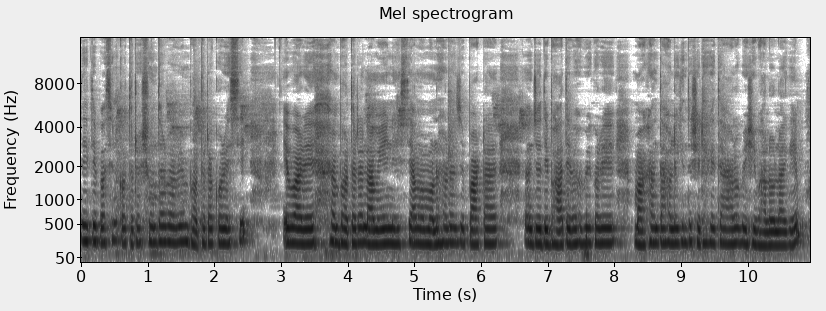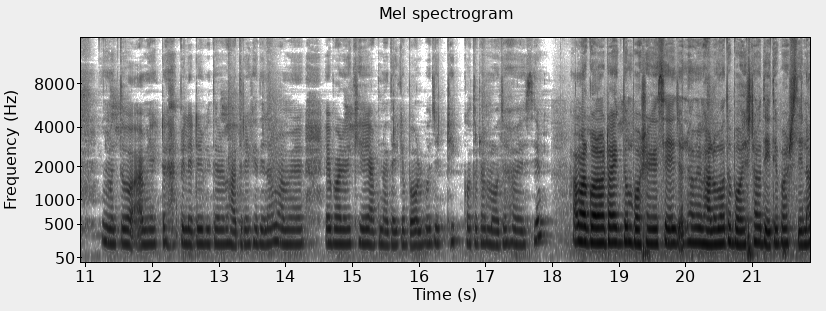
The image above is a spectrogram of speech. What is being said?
দেখতে পাচ্ছেন কতটা সুন্দরভাবে আমি ভর্তাটা করেছি। এবারে ভর্তাটা নামিয়ে নিয়েছি আমার মনে হলো যে পাটা যদি ভাত এভাবে করে মাখান তাহলে কিন্তু সেটা খেতে আরও বেশি ভালো লাগে। তো আমি একটা প্লেটের ভিতরে ভাত রেখে দিলাম। আমি এবারে খেয়ে আপনাদেরকে বলব যে ঠিক কতটা মজা হয়েছে। আমার গলাটা একদম বসে গেছে এই জন্য আমি ভালো মতো বয়সটাও দিতে পারছি না।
